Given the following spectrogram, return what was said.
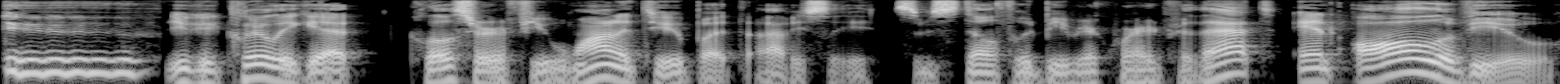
do. you could clearly get closer if you wanted to, but obviously some stealth would be required for that. And all of you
